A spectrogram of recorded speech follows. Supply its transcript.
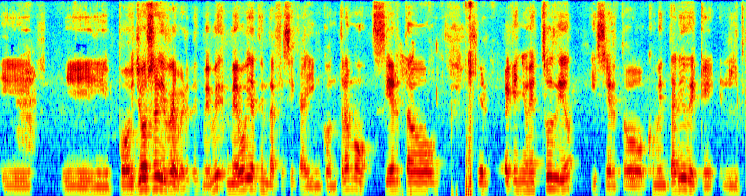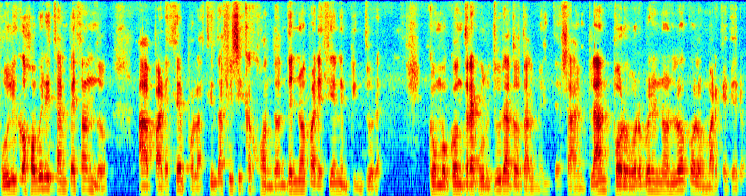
y, pues yo soy rebelde, me, voy a tiendas físicas y encontramos ciertos, ciertos pequeños estudios y ciertos comentarios de que el público joven está empezando a aparecer por las tiendas físicas cuando antes no aparecían en pintura como contracultura totalmente. O sea, en plan, por volvernos locos los marqueteros.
